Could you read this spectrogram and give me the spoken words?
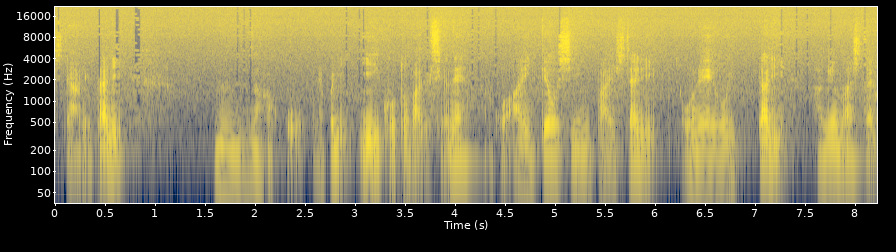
してあげたり、うん、なんかこうやっぱりいい言葉ですよねこう相手を心配したりお礼を言ったり励ましたり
